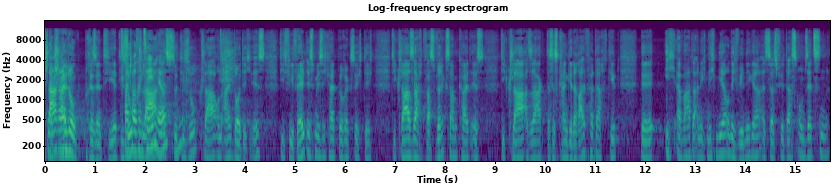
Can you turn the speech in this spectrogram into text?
Klare Entscheidung präsentiert, die 2010, so klar ja. ist, die so klar und eindeutig ist, die die Verhältnismäßigkeit berücksichtigt, die klar sagt, was Wirksamkeit ist, die klar sagt, dass es keinen Generalverdacht gibt. Äh, ich erwarte eigentlich nicht mehr und nicht weniger, als dass wir das umsetzen,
